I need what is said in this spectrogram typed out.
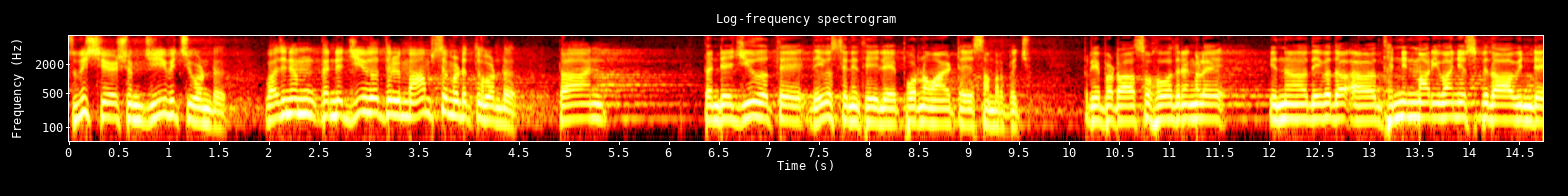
സുവിശേഷം ജീവിച്ചുകൊണ്ട് വചനം തന്റെ ജീവിതത്തിൽ മാംസമെടുത്തുകൊണ്ട് താൻ തന്റെ ജീവിതത്തെ ദൈവസന്നിധിയിലെ പൂർണമായിട്ട് സമർപ്പിച്ചു. പ്രിയപ്പെട്ട സഹോദരങ്ങളെ ഇന്ന് ദൈവത ധന്യന്മാർ യുവാന്യോസ് പിതാവിന്റെ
